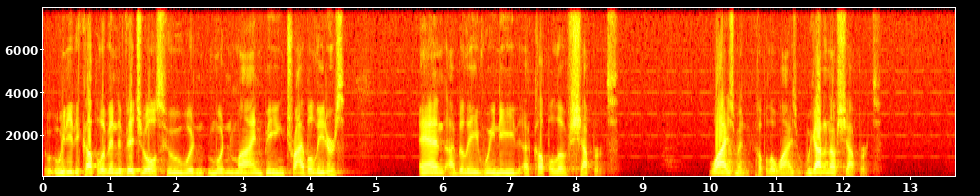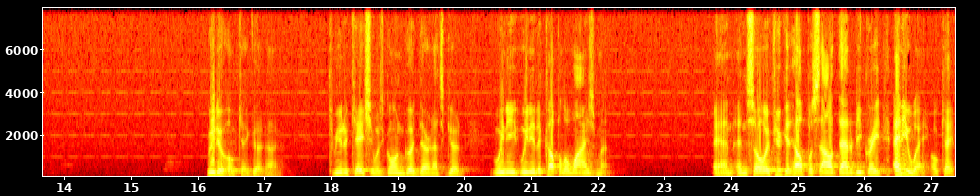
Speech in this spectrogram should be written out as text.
We need a couple of individuals who wouldn't, wouldn't mind being tribal leaders. And I believe we need a couple of shepherds. Wise men, a couple of wise men. We got enough shepherds. We do. Okay, good. Uh, communication was going good there. That's good. We need, we need a couple of wise men. And, and so if you could help us out, that'd be great. Anyway, okay.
